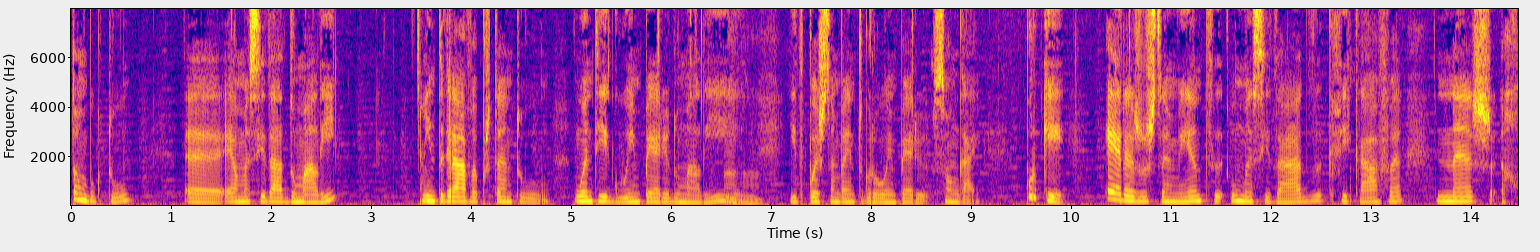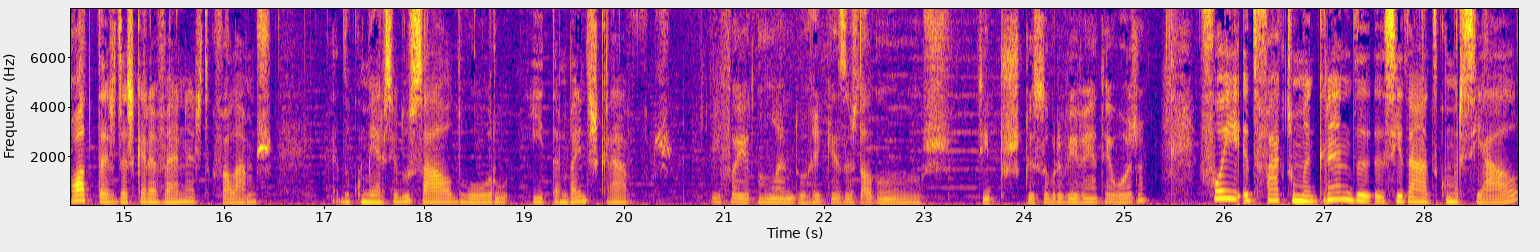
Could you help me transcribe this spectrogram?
Tombuctu uh, é uma cidade do Mali, integrava, portanto, o, o antigo Império do Mali uhum. e depois também integrou o Império Songhai. Porquê? era justamente uma cidade que ficava nas rotas das caravanas de que falámos, do comércio do sal, do ouro e também de escravos. E foi acumulando riquezas de alguns tipos que sobrevivem até hoje? Foi, de facto, uma grande cidade comercial,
